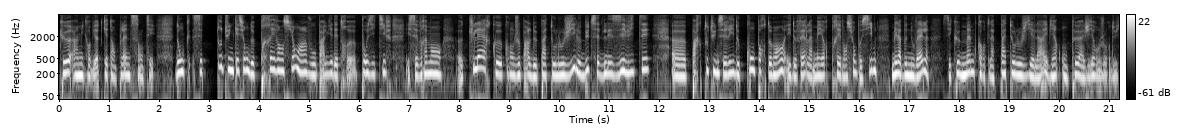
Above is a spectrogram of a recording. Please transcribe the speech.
qu'un microbiote qui est en pleine santé. Donc c'est toute une question de prévention. Hein. Vous parliez d'être euh, positif et c'est vraiment euh, clair que quand je parle de pathologie, le but c'est de les éviter euh, par toute une série de comportements et de faire la meilleure prévention possible. Mais la bonne nouvelle, c'est que même quand la pathologie est là, eh bien on peut agir aujourd'hui.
